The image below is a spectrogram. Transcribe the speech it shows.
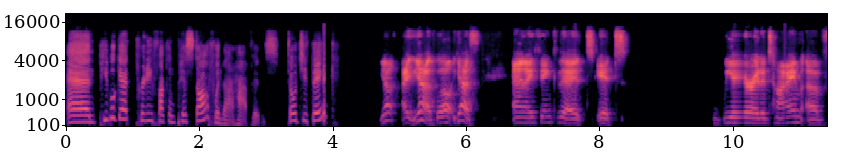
And people get pretty fucking pissed off when that happens, don't you think? Yeah, I, yeah, well, yes. And I think that it, we are at a time of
